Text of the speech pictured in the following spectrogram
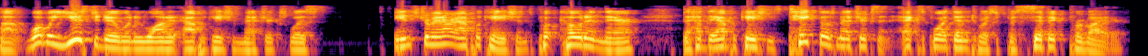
Uh, what we used to do when we wanted application metrics was instrument our applications, put code in there that had the applications take those metrics and export them to a specific provider.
